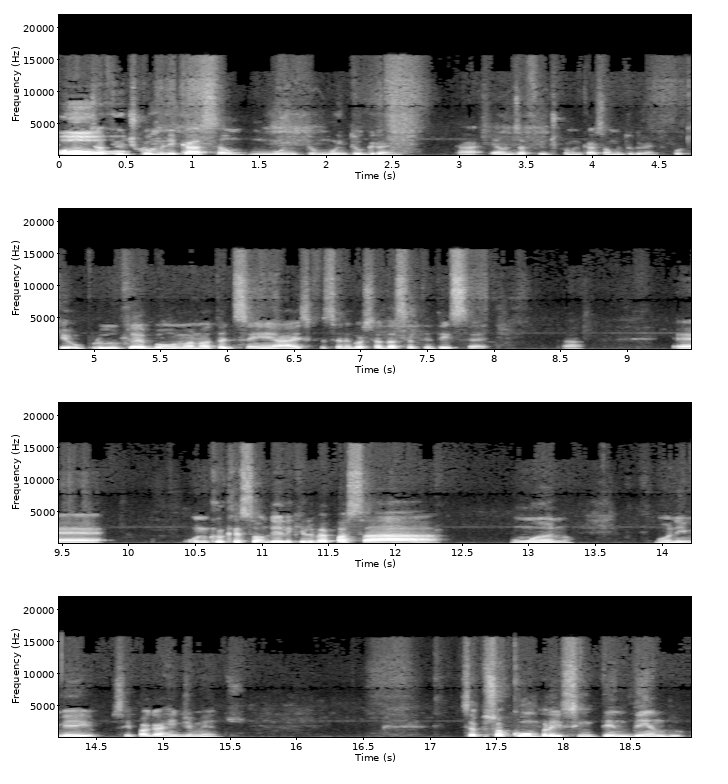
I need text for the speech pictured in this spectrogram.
Ou... É um desafio de comunicação muito, muito grande. Tá? É um desafio de comunicação muito grande. Porque o produto é bom, uma nota de 100 reais que vai ser negociada a 77. Tá? É, a única questão dele é que ele vai passar um ano, um ano e meio, sem pagar rendimentos. Se a pessoa compra isso entendendo,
